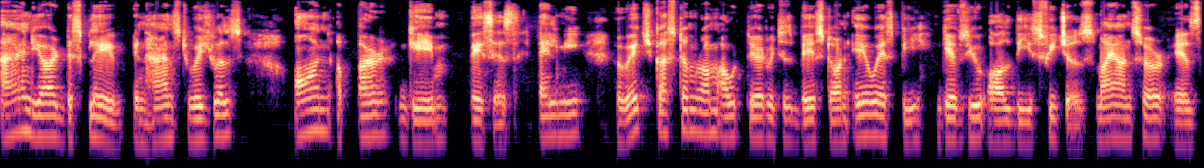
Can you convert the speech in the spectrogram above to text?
and your display enhanced visuals on a per game basis. Tell me which custom ROM out there which is based on AOSP gives you all these features? My answer is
